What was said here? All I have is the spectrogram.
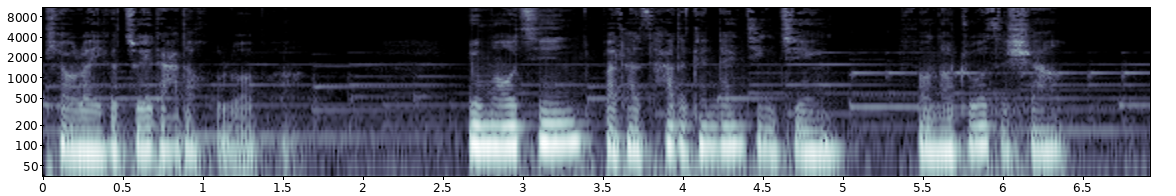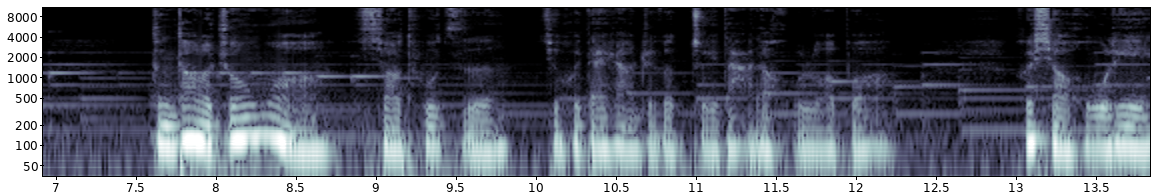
挑了一个最大的胡萝卜。用毛巾把它擦得干干净净，放到桌子上。等到了周末，小兔子就会带上这个最大的胡萝卜，和小狐狸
